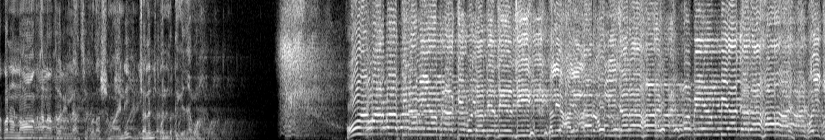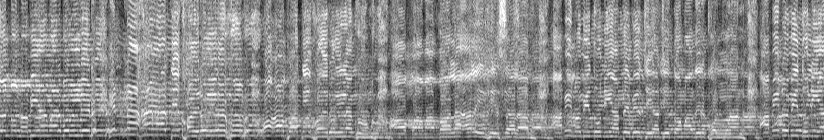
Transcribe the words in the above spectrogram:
এখনও নখানা ধরিল আছে বলার সময় নেই। চলেন অন্যদিকে যাব। ও আমার বাপির আমি আপনাকে বোঝাতে চেয়েছি তাহলে আল্লাহর অলি যারা হয় নবী আম্বিয়া যারা হয় ওই জন্য নবী আমার বললেন ইন্না হায়াতি খয়রুল লাকুম ওয়া আফাতি খয়রুল সালাম। আমি নবী দুনিয়াতে বেঁচে আছি, তোমাদের কল্যাণ। আমি নবী দুনিয়া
